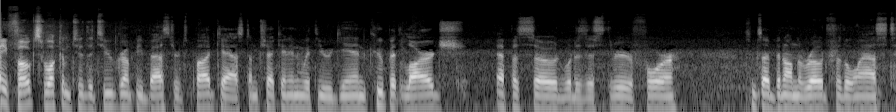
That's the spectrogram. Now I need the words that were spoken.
Hey, folks, welcome to the Two Grumpy Bastards podcast. I'm checking in with you again. Koop at Large episode, what is this, three or four? Since I've been on the road for the last,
